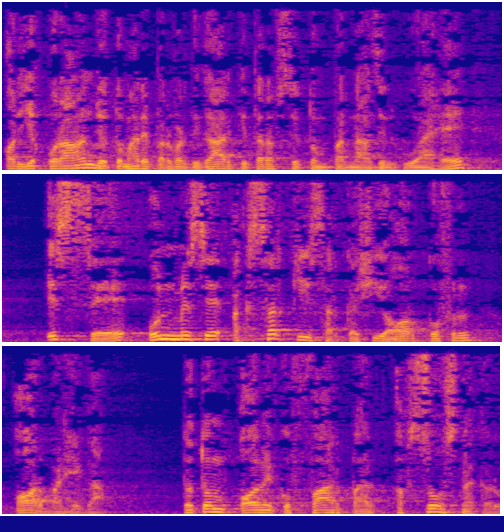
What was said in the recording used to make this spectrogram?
اور یہ قرآن جو تمہارے پروردگار کی طرف سے تم پر نازل ہوا ہے اس سے ان میں سے اکثر کی سرکشی اور کفر اور بڑھے گا۔ تو تم قوم کفار پر افسوس نہ کرو۔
